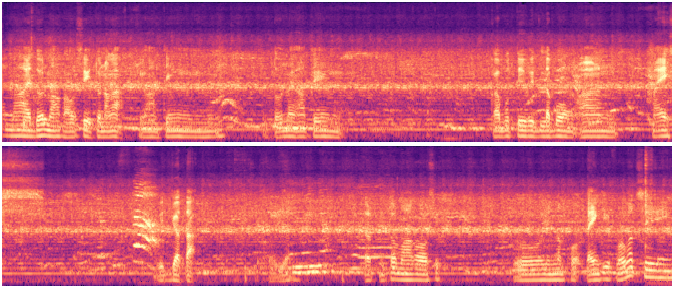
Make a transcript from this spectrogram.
Ayan mga idol, mga kausi. Ito na nga yung ating ito na yung ating kabuti with labong and mais with gata. So, yan. Sarap nito mga kausi. So, yun lang po. Thank you for watching.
